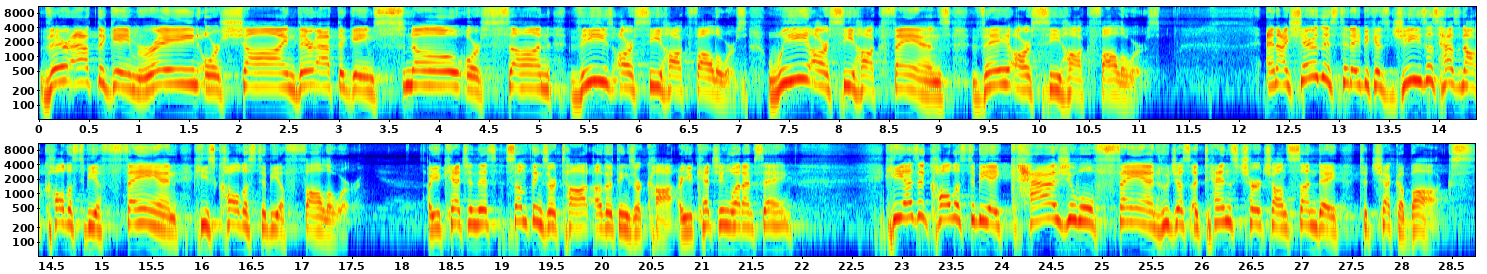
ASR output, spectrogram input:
They're at the game rain or shine. They're at the game snow or sun. These are Seahawk followers. We are Seahawk fans. They are Seahawk followers. And I share this today because Jesus has not called us to be a fan, He's called us to be a follower. Are you catching this? Some things are taught, other things are caught. Are you catching what I'm saying? He hasn't called us to be a casual fan who just attends church on Sunday to check a box.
